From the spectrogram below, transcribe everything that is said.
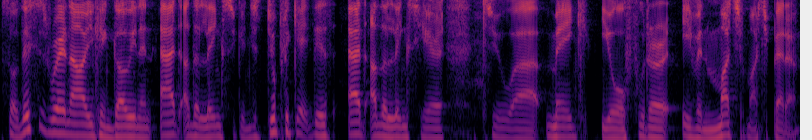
So this is where now you can go in and add other links. You can just duplicate this, add other links here to uh, make your footer even much, much better.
